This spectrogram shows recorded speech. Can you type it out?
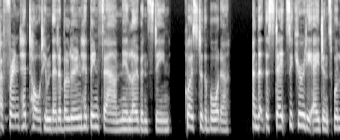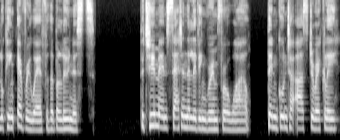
A friend had told him that a balloon had been found near Lobenstein, close to the border, and that the state security agents were looking everywhere for the balloonists. The two men sat in the living room for a while. Then Gunther asked directly,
